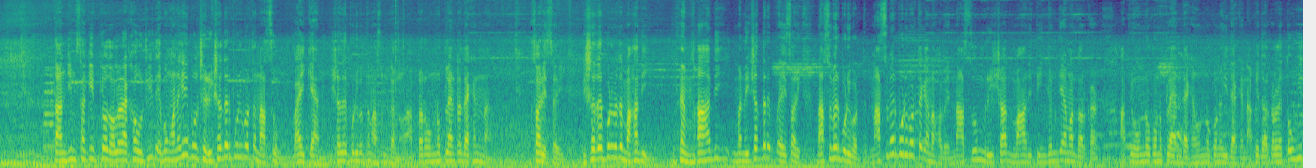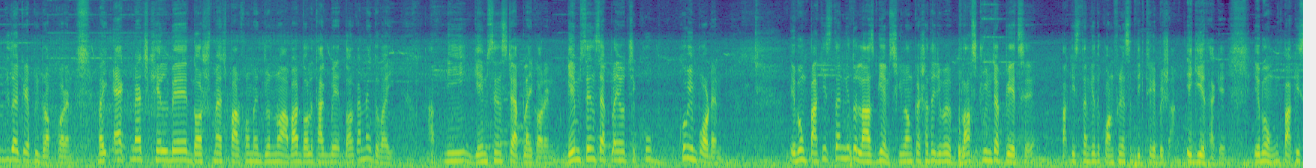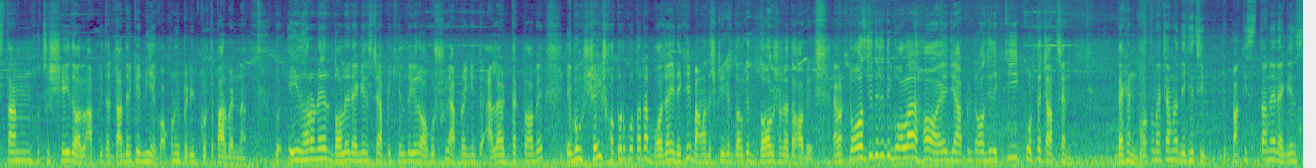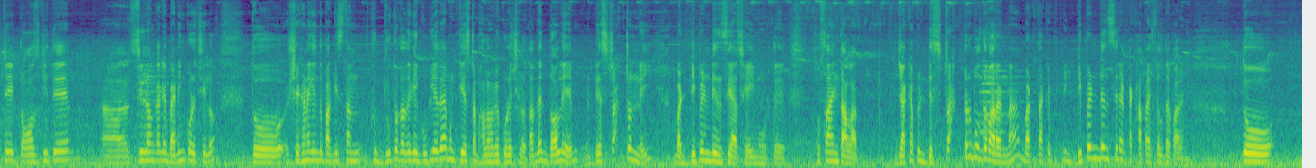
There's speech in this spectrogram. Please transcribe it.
Tanzim সাকিবকেও দলে রাখা উচিত এবং অনেকেই বলছে রিশাদের পরিবর্তে নাসুম। ভাই, কেন? রিশাদের পরিবর্তে নাসুম কেন? আপনার অন্য প্ল্যানটা দেখেন না। সরি সরি রিশাদের পরিবর্তে মাহাদি। মাহাদি মানে রিশাদের সরি নাসুমের পরিবর্তে। নাসুমের পরিবর্তে কেন হবে? নাসুম রিশাদ মাহাদি তিনজনকে আমার দরকার। আপনি অন্য কোনো প্ল্যান দেখেন, অন্য কোনো ই দেখেন। আপনি দরকার হলে তৌহিদ হৃদয়কে আপনি ড্রপ করেন। ভাই, এক ম্যাচ খেলবে, দশ ম্যাচ পারফর্মের জন্য আবার দলে থাকবে। দরকার নাই তো ভাই। আপনি গেম সেন্সটা অ্যাপ্লাই করেন। গেম সেন্স অ্যাপ্লাই হচ্ছে খুব খুব ইম্পর্ট্যান্ট এবং পাকিস্তান কিন্তু লাস্ট গেম শ্রীলঙ্কার সাথে যেভাবে ব্লাস্ট উইনটা পেয়েছে পাকিস্তান কিন্তু কনফিডেন্সের দিক থেকে বেশ এগিয়ে থাকে। এবং পাকিস্তান হচ্ছে সেই দল আপনি যাদেরকে নিয়ে কখনোই প্রেডিক্ট করতে পারবেন না। তো এই ধরনের দলের এগেনস্টে আপনি খেলতে গেলে অবশ্যই আপনাকে কিন্তু অ্যালার্ট থাকতে হবে এবং সেই সতর্কতাটা বজায় রেখেই বাংলাদেশ ক্রিকেট দলকে দল সাজাতে হবে। এখন টস জিতে যদি বলা হয় যে আপনি টস জিতে কী করতে চাচ্ছেন? দেখেন, গত ম্যাচে আমরা দেখেছি যে পাকিস্তানের এগেনস্টে টস জিতে শ্রীলঙ্কাকে ব্যাটিং করেছিল। তো সেখানে কিন্তু পাকিস্তান খুব দ্রুত তাদেরকে গুটিয়ে দেয় এবং টেস্টটা ভালোভাবে করেছিল। তাদের দলে ডিস্ট্রাক্টর নেই বাট ডিপেন্ডেন্সি আছে এই মুহূর্তে হোসাইন তালাত, যাকে আপনি ডিস্ট্রাক্টর বলতে পারেন না বাট তাকে আপনি ডিপেন্ডেন্সির একটা খাতায় ফেলতে পারেন। তো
